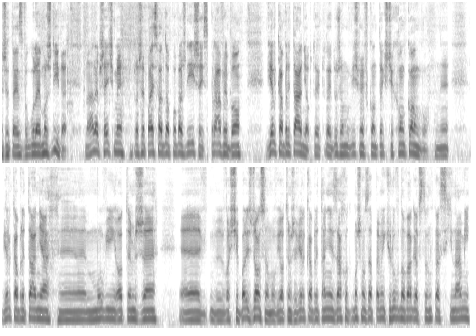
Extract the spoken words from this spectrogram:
że to jest w ogóle możliwe. No ale przejdźmy, proszę Państwa, do poważniejszej sprawy, bo Wielka Brytania, o której tutaj dużo mówiliśmy w kontekście Hongkongu. Y, Wielka Brytania y, mówi o tym, że e, właściwie Boris Johnson mówi o tym, że Wielka Brytania i Zachód muszą zapewnić równowagę w stosunkach z Chinami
